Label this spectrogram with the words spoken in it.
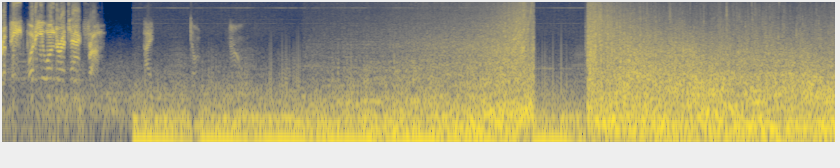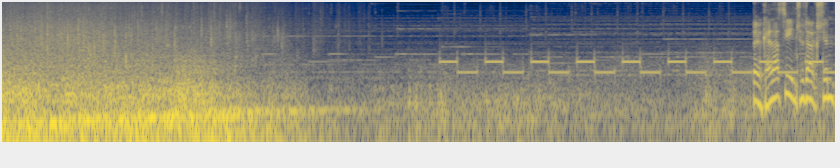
Repeat, what are you under attack from? Okay, that's the introduction.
